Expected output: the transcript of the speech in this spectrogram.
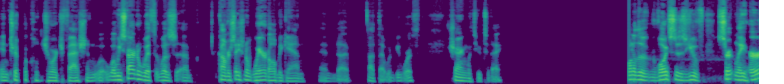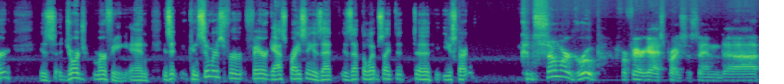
in typical George fashion, what we started with was a conversation of where it all began. And I thought that would be worth sharing with you today. One of the voices you've certainly heard is George Murphy. And is it Consumers for Fair Gas Pricing? Is that is that the website that uh, you started? Consumer group for fair gas prices. And uh,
